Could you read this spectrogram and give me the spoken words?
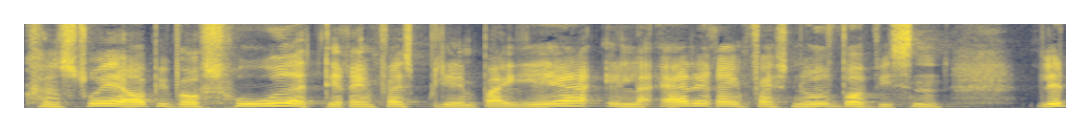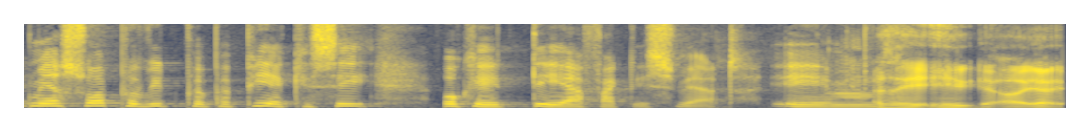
konstruerer op i vores hoved, at det rent faktisk bliver en barriere, eller er det rent faktisk noget, hvor vi sådan lidt mere sort på hvidt på papir kan se, okay, det er faktisk svært. Øhm. altså, jeg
